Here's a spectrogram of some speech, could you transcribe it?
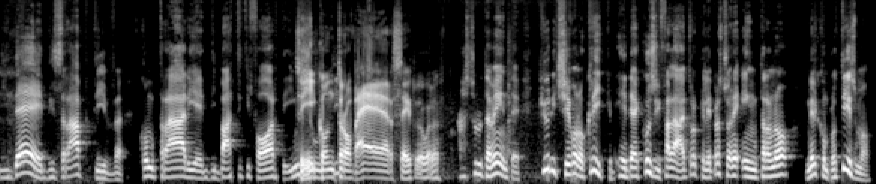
idee disruptive, contrarie, dibattiti forti, insulti. Sì, controverse, tutto quello. Assolutamente, più ricevono click ed è così, fra l'altro, che le persone entrano nel complottismo.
